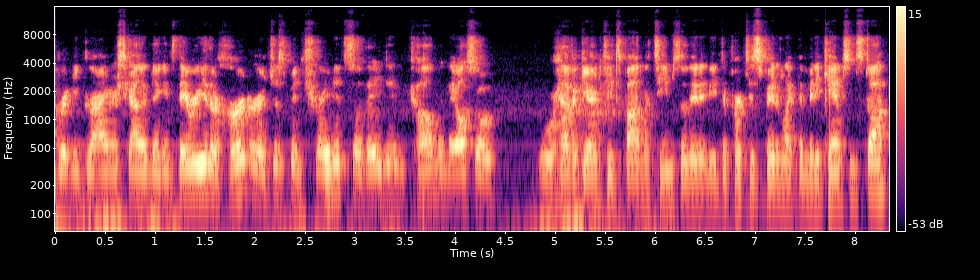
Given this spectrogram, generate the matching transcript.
Brittany Griner, Skylar Diggins, they were either hurt or had just been traded, so they didn't come. And they also or have a guaranteed spot on the team, so they didn't need to participate in like the mini camps and stuff.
